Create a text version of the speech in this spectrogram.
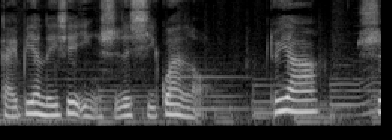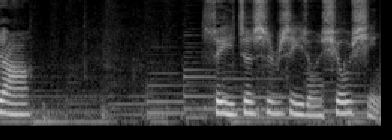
改变了一些饮食的习惯了？对呀，是啊。所以，这是不是一种修行？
